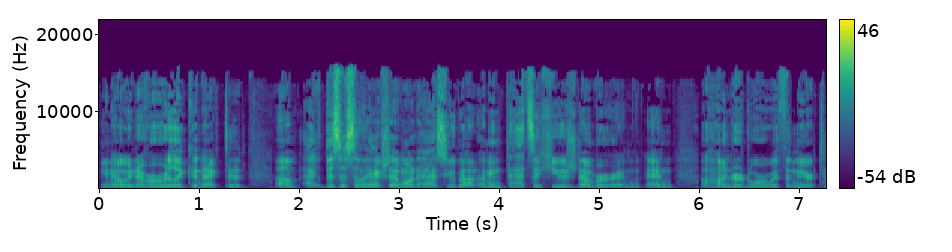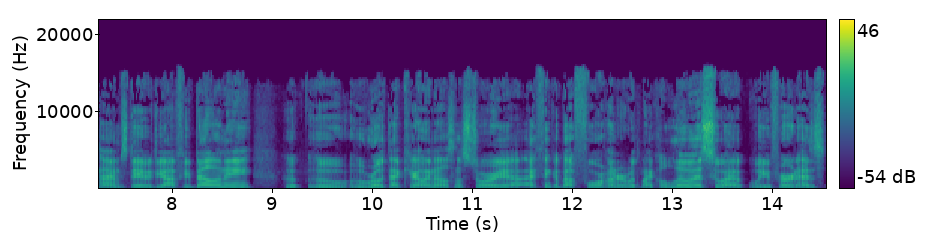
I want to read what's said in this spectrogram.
you know we never really connected. Um, I, this is something actually I wanted to ask you about. I mean, that's a huge number, and and hundred were with the New York Times. David Yaffe Bellany, who who who wrote that Caroline Ellison story. Uh, I think about four hundred with Michael Lewis, who I, we've heard has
